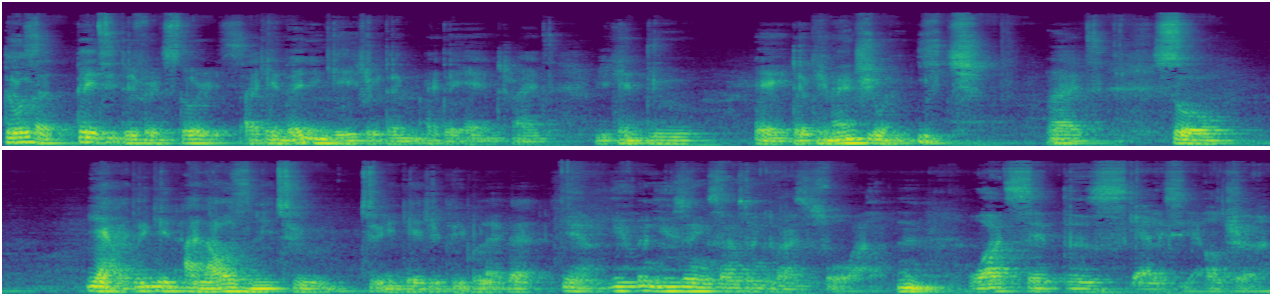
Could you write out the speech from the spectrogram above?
those are 30 different stories. I can then engage with them at the end, right? We can do a documentary on each, right? So, yeah, I think it allows me to to engage with people like that. Yeah, you've been using Samsung devices for a while. Mm. What set this Galaxy Ultra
